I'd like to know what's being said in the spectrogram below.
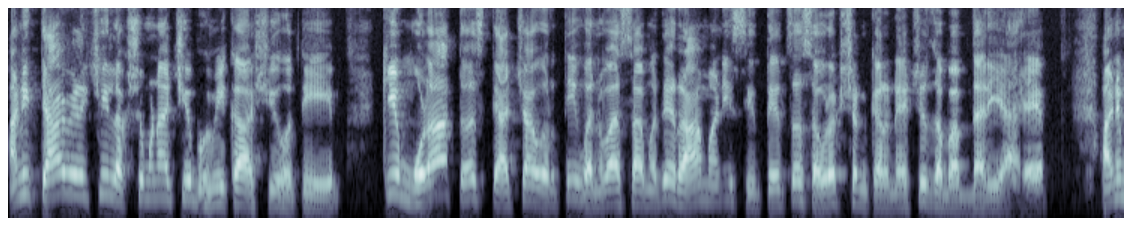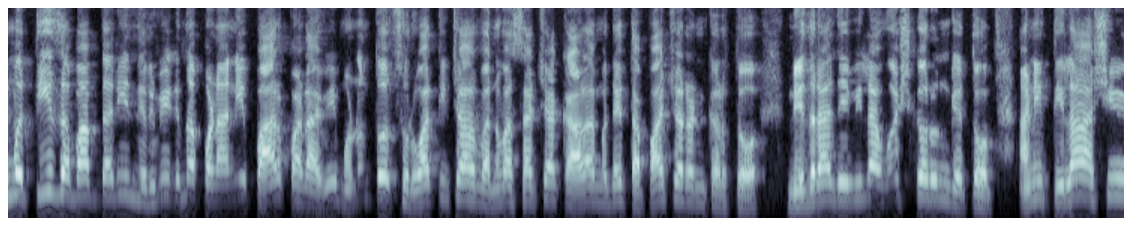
आणि त्यावेळची लक्ष्मणाची भूमिका अशी होती की मुळातच त्याच्यावरती वनवासामध्ये राम आणि सीतेचं संरक्षण करण्याची जबाबदारी आहे. आणि मग ती जबाबदारी निर्विघ्नपणाने पार पाडावी म्हणून तो सुरुवातीच्या वनवासाच्या काळामध्ये तपाचरण करतो निद्रा देवीला वश करून घेतो आणि तिला अशी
